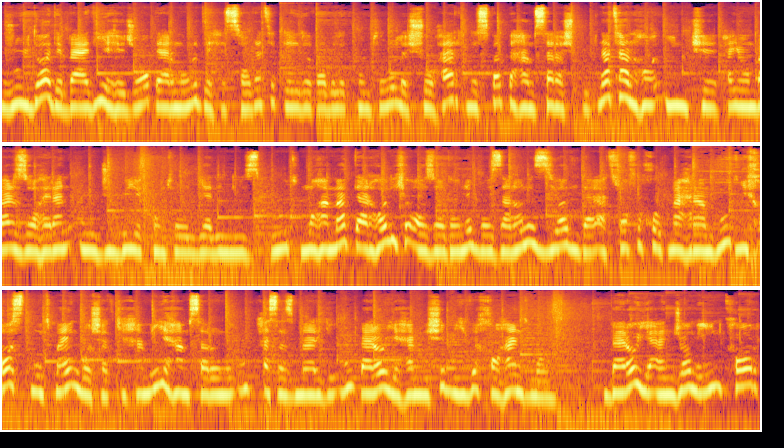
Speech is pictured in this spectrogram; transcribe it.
رویداد بعدی هجاب در مورد حسادت غیرقابل کنترل شوهر نسبت به همسرش بود. نه تنها این که پیامبر ظاهرا اوجوبه کنترلگری نیز بود محمد در حالی که آزادانه با زنان زیادی در اطراف خود محرم بود می‌خواست مطمئن باشد که همه همسران او پس از مرگ او برای همیشه بیوه خواهند ماند. برای انجام این کار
